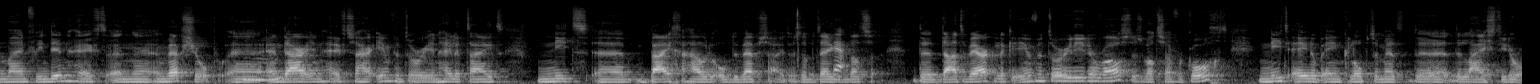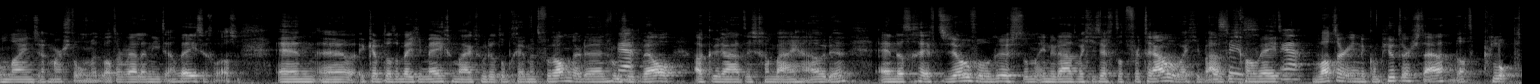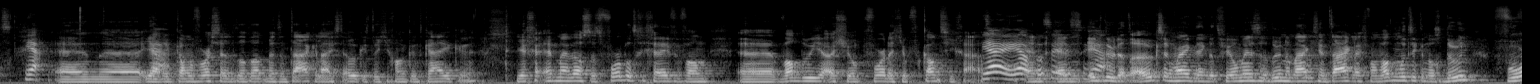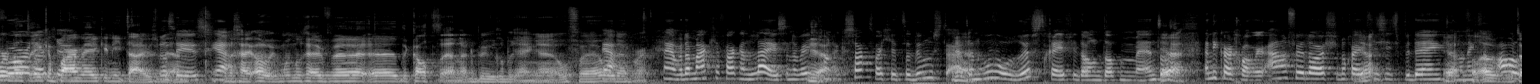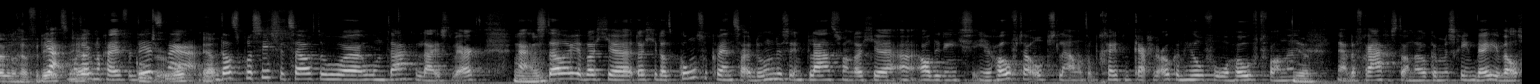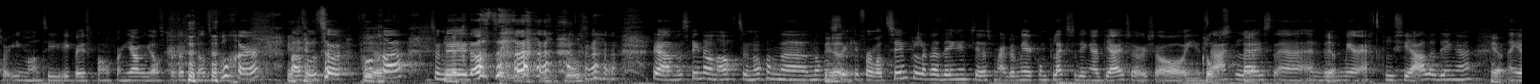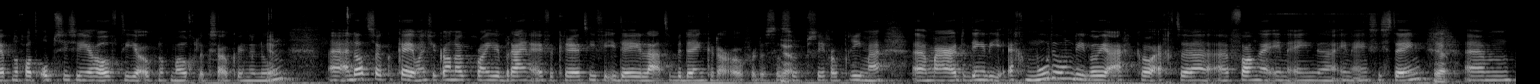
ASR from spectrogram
mijn vriendin heeft een, een webshop Mhm. en daarin heeft ze haar inventory een hele tijd niet eh, bijgehouden op de website. Dus dat betekent Ja. dat ze de daadwerkelijke inventory die er was, dus wat ze verkocht, niet één op één klopte met de, de lijst die er online zeg maar, stond, met wat er wel en niet aanwezig was. En eh, ik heb dat een beetje meegemaakt hoe dat op een gegeven moment veranderde en hoe Ja. ze het wel accuraat is gaan bijhouden. En dat geeft zoveel rust om inderdaad wat je zegt, dat vertrouwen wat je bouwt, dat je gewoon weet ja. wat er in de computer staat, dat klopt. Ja, En eh, ja, Ja. ik kan me voorstellen dat dat met een takenlijst ook is, dat je gewoon kunt kijken. Je hebt mij wel eens dat voorbeeld gegeven van eh, wat doe je als je op, voordat je op vakantie gaat. ja, ja, en, precies. en ja. ik doe dat ook, zeg maar. Ik denk dat veel mensen dat doen. Dan maak je een taaklijst van wat moet ik nog doen voordat, Voordat ik een je- paar weken niet thuis ben. Precies, En ja. dan ga je, oh, ik moet nog even eh, de kat eh, naar de buren brengen of Ja. whatever. Ja, maar dan maak je vaak een lijst en dan weet je gewoon exact wat je te doen staat. En hoeveel rust geef je dan op dat moment. En die kan je gewoon weer aanvullen als je nog eventjes iets bedenkt. Ja, en dan denk je oh, van, ik oh, moet ook nog even dit. ja, ik moet ook nog even dit. Nou. Dat is precies hetzelfde hoe, hoe een takenlijst werkt. Nou, Mhm. stel je dat, je dat je dat consequent zou doen. Dus in plaats van dat je eh, al die dingetjes in je hoofd zou opslaan. Want op een gegeven moment krijg je er ook een heel vol hoofd van. En Ja. nou, de vraag is dan ook, en misschien ben je wel zo iemand die... Ik weet gewoon van jou Jasper dat je dat vroeger... Laten we het zo... Vroeger, toen deed je dat... Ja, misschien dan af en toe nog een, eh, nog een Ja. stukje voor wat simpelere dingetjes. Maar de meer complexe dingen heb jij sowieso al in je Klopt, takenlijst. eh, en de Ja. meer echt cruciale dingen. Ja. En je hebt nog wat opties in je hoofd die je ook nog mogelijk zou kunnen doen. Eh, en dat is ook oké, want je kan ook gewoon je brein even creatieve ideeën laten bedenken daarover. Dus dat is op zich ook prima. Eh, maar de dingen die je echt moet doen, die wil je eigenlijk wel echt eh, vangen in één, in één systeem. Ja. Ehm,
